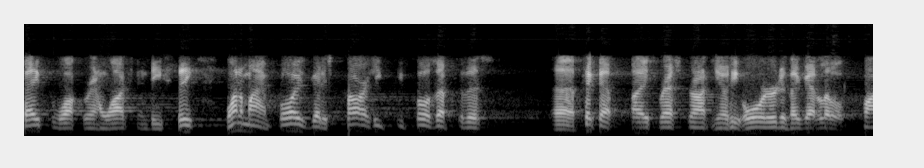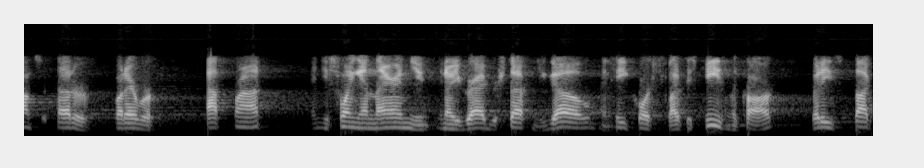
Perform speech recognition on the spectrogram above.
safe to walk around Washington D.C. One of my employees got his car. He, he pulls up to this uh, pickup place restaurant. You know, he ordered, and they've got a little Quonset hut or whatever out front. And you swing in there, and you you know you grab your stuff and you go. And he, of course, left his keys in the car, but he's like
